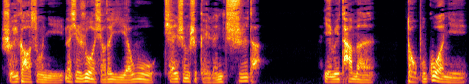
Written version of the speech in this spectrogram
谁告诉你那些弱小的野物天生是给人吃的？因为他们斗不过你，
